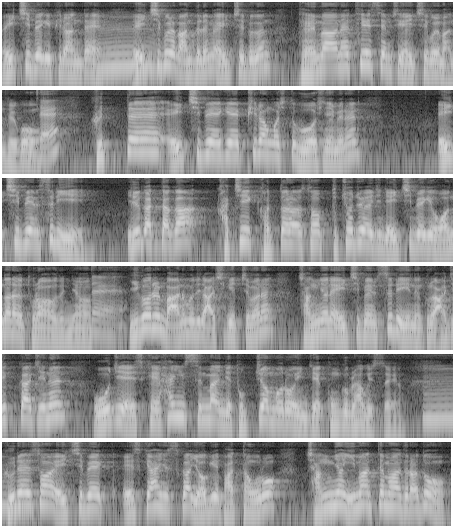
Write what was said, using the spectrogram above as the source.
H백이 필요한데 음. H백을 만들려면 H백은 대만의 TSMC H백을 만들고 네. 그때 H백에 필요한 것이 또 무엇이냐면은 HBM3 일 갖다가 같이 겉들어서 붙여줘야지 이제 H백이 원활하게 돌아가거든요. 네. 이거를 많은 분들이 아시겠지만은 작년에 HBM3는 그리고 아직까지는 오지 SK 하이닉스만 이제 독점으로 이제 공급을 하고 있어요. 그래서 HBM SK 하이닉스가 여기에 바탕으로 작년 이맘때만 하더라도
